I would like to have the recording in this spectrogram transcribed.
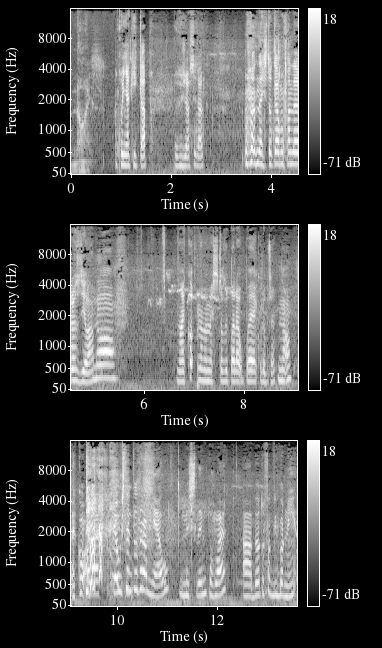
Nice. Jako nějaký kap, takže asi tak. Než to kamuflandé rozdělá. No. No jako, nevím, jestli to vypadá úplně jako dobře. no, jako, ale já už jsem to teda měl, myslím, tohle. A bylo to fakt výborný.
